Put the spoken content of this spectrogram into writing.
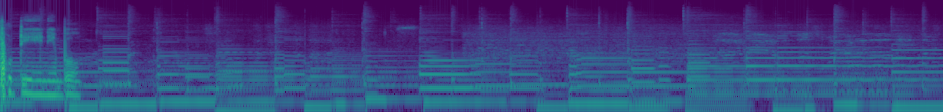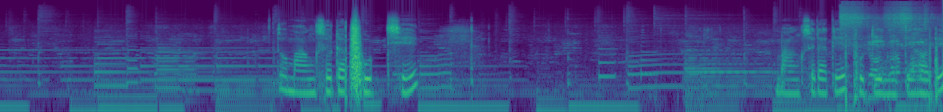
ফুটিয়ে নেব। তো মাংসটা ফুটছে। মাংসটাকে ফুটিয়ে নিতে হবে।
